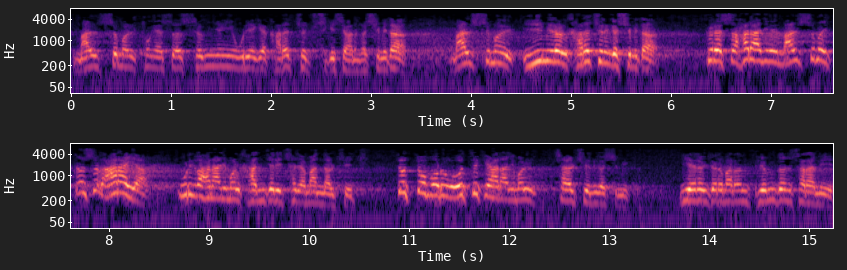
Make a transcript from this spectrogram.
말씀을 통해서 성령이 우리에게 가르쳐 주시기 시작하는 것입니다. 말씀의 의미를 가르치는 것입니다. 그래서 하나님의 말씀의 뜻을 알아야 우리가 하나님을 간절히 찾아 만날 수 있지. 뜻도 모르고 어떻게 하나님을 찾을 수 있는 것입니까? 예를 들어 말하는 병든 사람이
